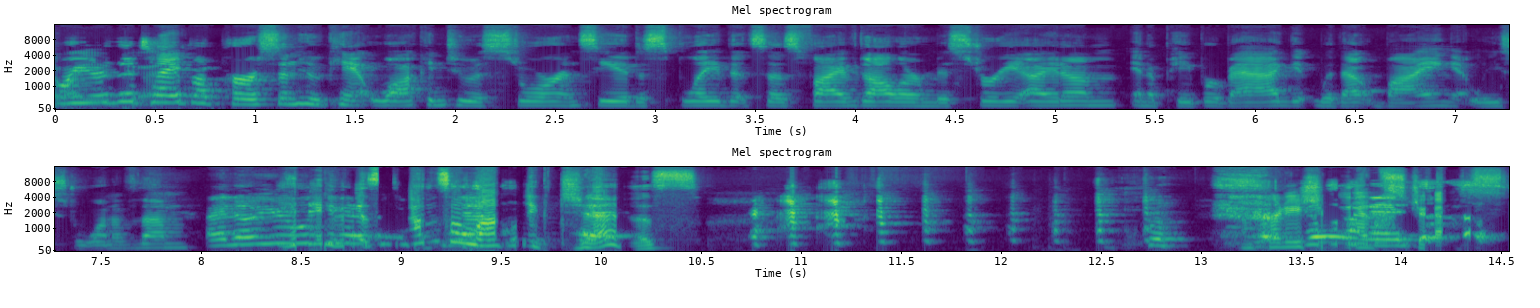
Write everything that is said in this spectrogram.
or you're the do it. type of person who can't walk into a store and see a display that says $5 mystery item in a paper bag without buying at least one of them. I know you're Hey, looking that at sounds a lot like Jess. I'm pretty sure that's Well, just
